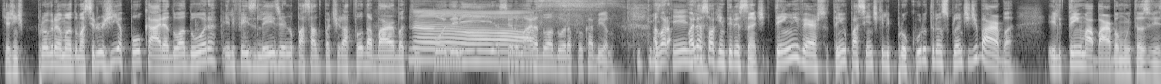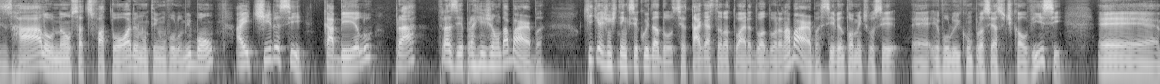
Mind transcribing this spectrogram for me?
que a gente programando uma cirurgia, pouca área doadora, ele fez laser no passado para tirar toda a barba que Nossa. poderia ser uma área doadora para o cabelo. Agora, olha só que interessante, tem o inverso, tem o paciente que ele procura o transplante de barba ele tem uma barba muitas vezes rala ou não satisfatória, não tem um volume bom, aí tira-se cabelo para trazer para a região da barba. O que, que a gente tem que ser cuidadoso? Você está gastando a área doadora na barba. Se eventualmente você é, evoluir com um processo de calvície, é,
